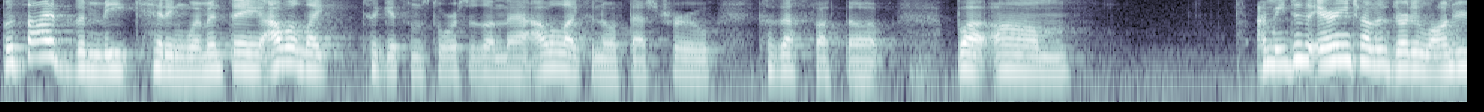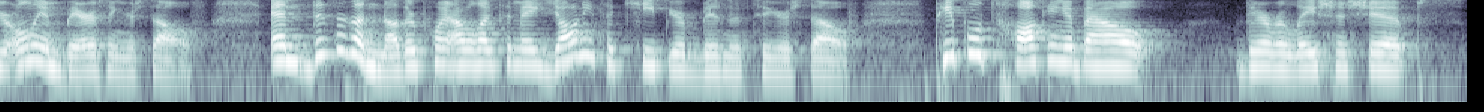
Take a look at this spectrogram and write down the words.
Besides the Meek hitting women thing, I would like to get some sources on that. I would like to know if that's true because that's fucked up. But um, I mean, just airing each other's dirty laundry, you're only embarrassing yourself. And this is another point I would like to make. Y'all need to keep your business to yourself. People talking about their relationships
